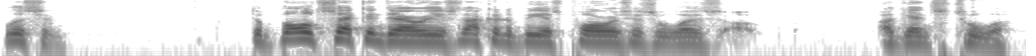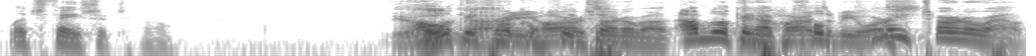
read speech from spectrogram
Listen, the bold secondary is not going to be as porous as it was uh, against Tua. Let's face it. You I'm hope looking not. for a Pretty complete hard. turnaround. I'm looking at Pretty a hard to be complete turnaround.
